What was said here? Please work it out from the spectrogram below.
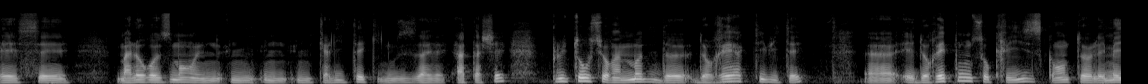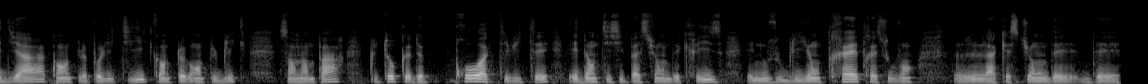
et c'est malheureusement une, qualité qui nous est attachée, plutôt sur un mode de, réactivité euh, et de réponse aux crises quand les médias, quand le politique, quand le grand public s'en empare, plutôt que de proactivité et d'anticipation des crises. Et nous oublions très très souvent la question des, des,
